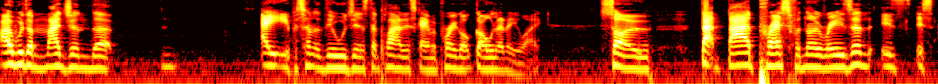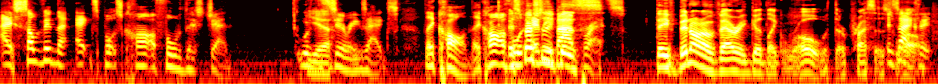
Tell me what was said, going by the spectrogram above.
I would imagine that eighty percent of the audience that play this game have probably got gold anyway. So that bad press for no reason is is, is something that Xbox can't afford this gen with Yeah. the Series X. They can't. They can't afford Especially any bad press. They've been on a very good like roll with their press as Exactly. well.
